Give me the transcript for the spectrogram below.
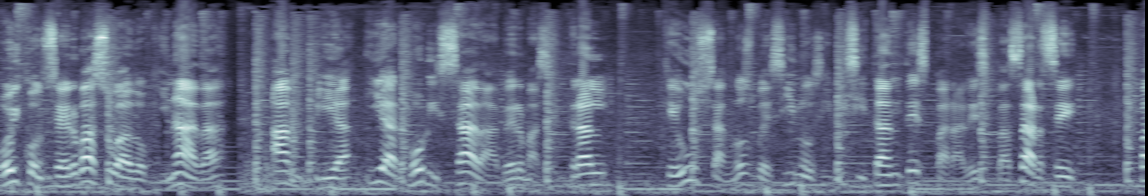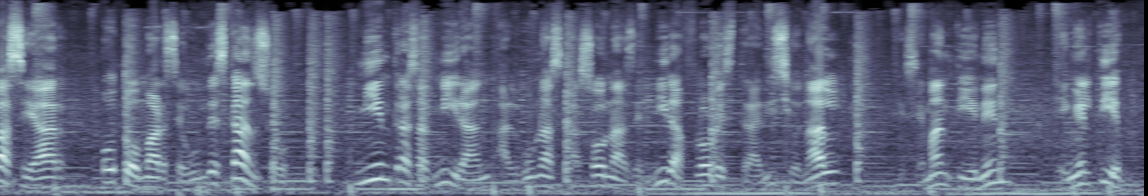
Hoy conserva su adoquinada, amplia y arborizada berma central que usan los vecinos y visitantes para desplazarse, pasear o tomarse un descanso, mientras admiran algunas casonas del Miraflores tradicional que se mantienen en el tiempo.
